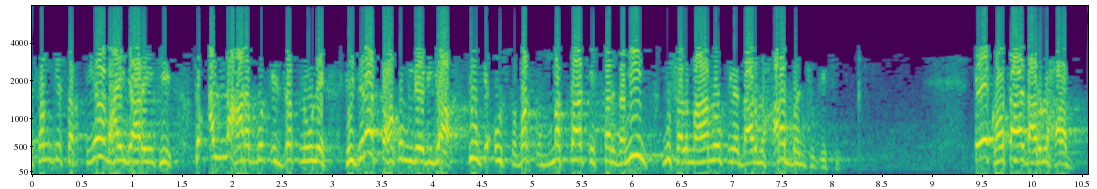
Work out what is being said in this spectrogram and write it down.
قسم کی سختیاں بھائی جا رہی تھی۔ تو اللہ رب العزت نے انہیں ہجرت کا حکم دے دیا، کیونکہ اس وقت مکہ کی سرزمین مسلمانوں کے لیے دارالحرب بن چکی تھی۔ ایک ہوتا ہے دارالحرب۔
